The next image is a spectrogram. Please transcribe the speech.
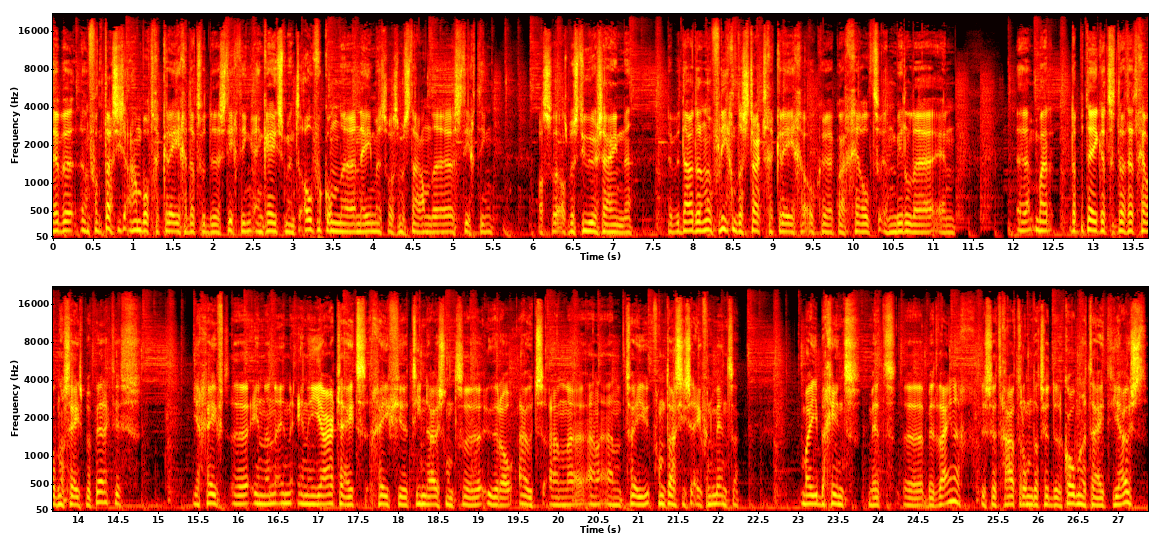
We hebben een fantastisch aanbod gekregen dat we de stichting Engagement over konden nemen, zoals een bestaande stichting. Als, als bestuur zijn. We hebben daardoor een vliegende start gekregen, ook uh, qua geld en middelen. En, uh, maar dat betekent dat het geld nog steeds beperkt is. Je geeft in, een, in, in een jaar tijd geef je 10.000 euro uit aan, aan, aan twee fantastische evenementen. Maar je begint met, uh, met weinig. Dus het gaat erom dat we de komende tijd juist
